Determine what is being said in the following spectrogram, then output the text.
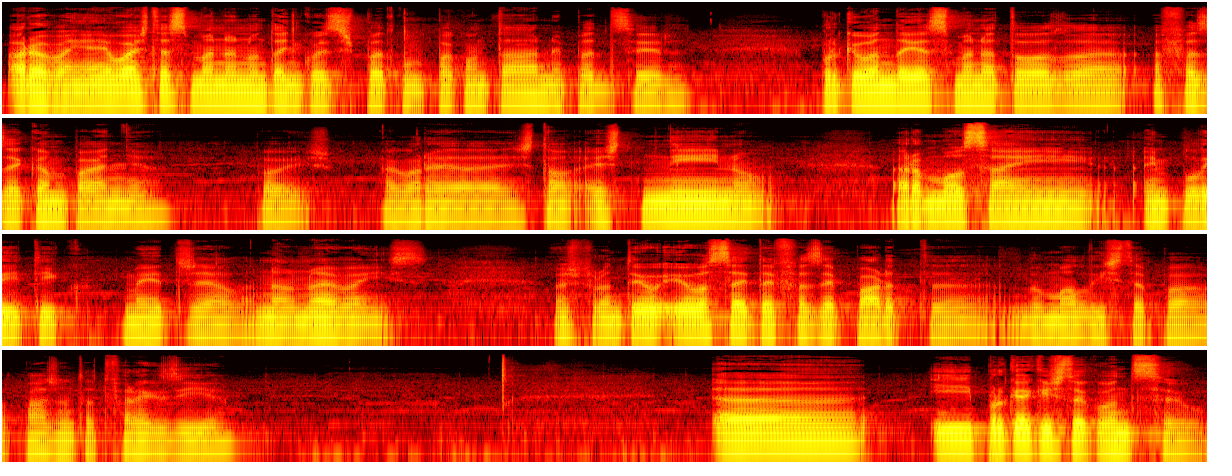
Ora bem, eu esta semana não tenho coisas para, para contar nem para dizer, porque eu andei a semana toda a fazer campanha. Pois, agora este, este menino armou-se em, em político, meia tigela. Não, não é bem isso. Mas pronto, eu, eu aceitei fazer parte de uma lista para, para a junta de freguesia Uh, e porquê é que isto aconteceu?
